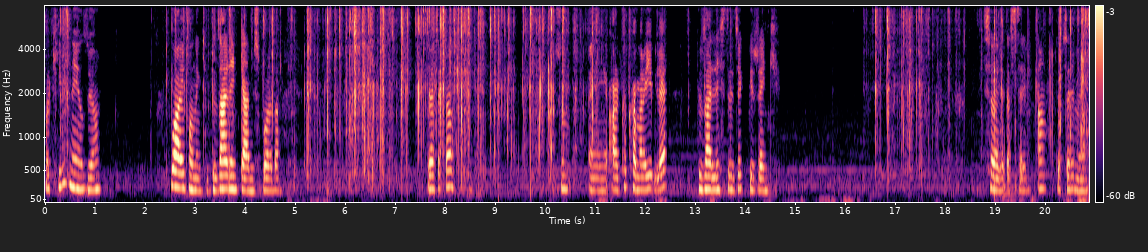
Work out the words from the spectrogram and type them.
Bakayım ne yazıyor. Bu iPhone'unki. Güzel renk gelmiş bu arada. Gerçekten şu e, arka kamerayı bile güzelleştirecek bir renk. Şöyle göstereyim. Aa gösteremiyorum.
